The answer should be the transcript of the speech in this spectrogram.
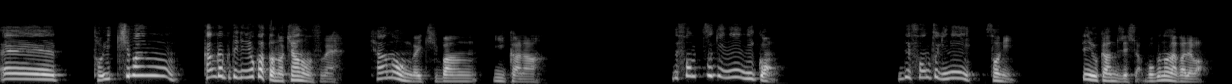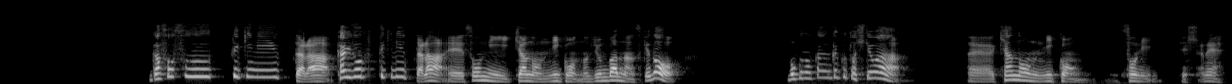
えっ、ー、と、一番感覚的に良かったのはキャノンですね。キャノンが一番いいかな。で、その次にニコン。で、その次にソニー。っていう感じでした。僕の中では。画素数的に言ったら、解像度的に言ったら、え、ソニー、キャノン、ニコンの順番なんですけど、僕の感覚としては、え、キャノン、ニコン、ソニーでしたね。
